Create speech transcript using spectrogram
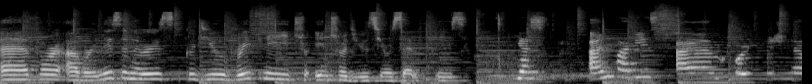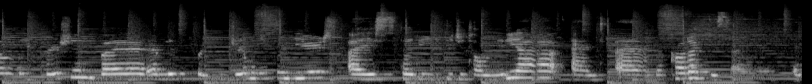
Uh, for our listeners, could you briefly tr- introduce yourself, please? Yes, I'm Paniz. I am originally Persian, but I'm living for, in Germany for years. I study digital media and I'm a product designer. And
